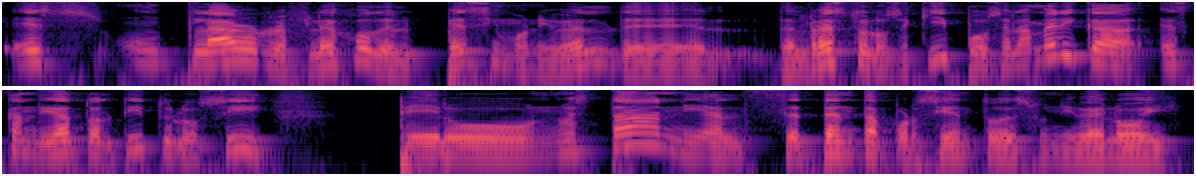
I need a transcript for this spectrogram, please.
Es un claro reflejo del pésimo nivel del, del resto de los equipos. El América es candidato al título, sí, pero no está ni al 70% de su nivel hoy.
